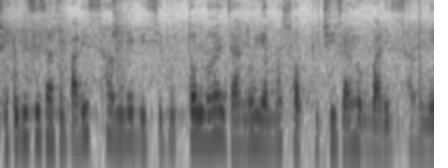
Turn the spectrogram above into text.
ছোটো পিসি শাশুড়ি বাড়ির সামনে বেশি দূর তো নয়, জানোই আমার সব কিছুই যাই হোক বাড়ির সামনে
